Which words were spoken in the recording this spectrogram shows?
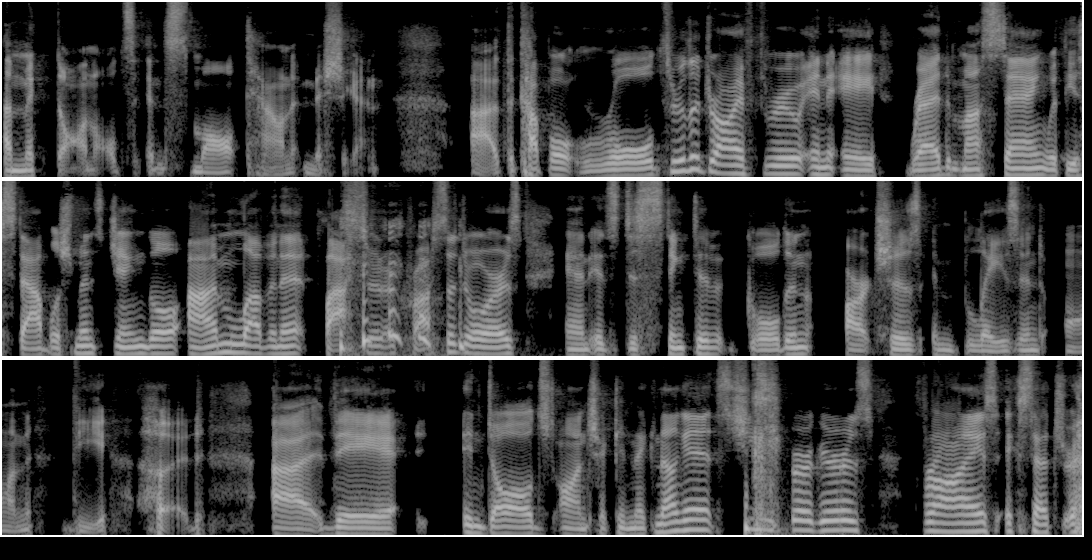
a McDonald's in small town Michigan. Uh, the couple rolled through the drive through in a red Mustang with the establishment's jingle, I'm loving it, plastered across the doors, and its distinctive golden arches emblazoned on the hood. Uh, they indulged on chicken McNuggets, cheeseburgers, fries, etc.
